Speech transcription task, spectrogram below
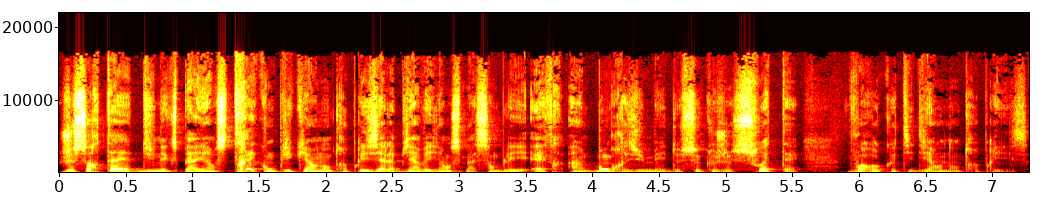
Je sortais d'une expérience très compliquée en entreprise et la bienveillance m'a semblé être un bon résumé de ce que je souhaitais voir au quotidien en entreprise.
